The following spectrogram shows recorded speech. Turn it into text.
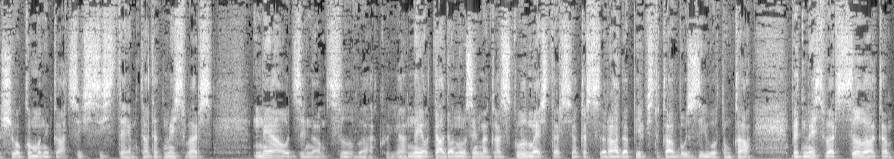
šo komunikācijas sistēmu. Tātad mēs vairs neaudzinām cilvēku. Ja? Ne jau tādā nozīmē kā skolmeistars, ja, kas rāda pirkstu, kā būs dzīvot un kā, bet mēs vairs cilvēkam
